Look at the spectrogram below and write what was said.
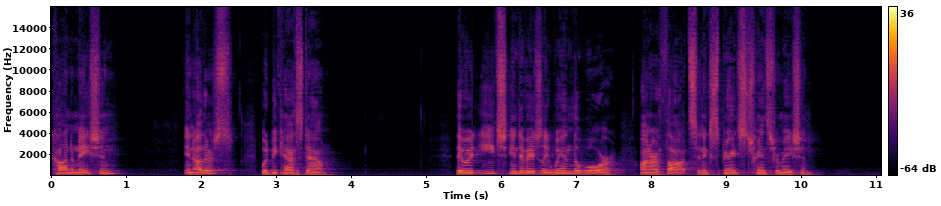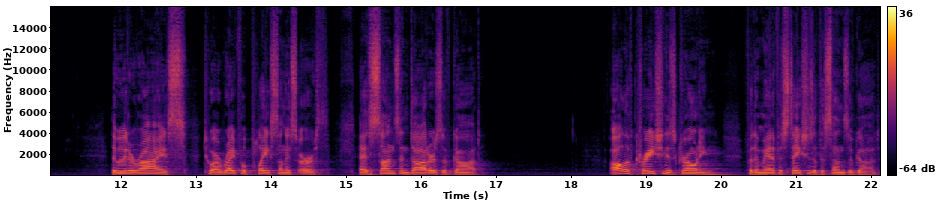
condemnation in others would be cast down. They would each individually win the war on our thoughts and experience transformation. That we would arise to our rightful place on this earth as sons and daughters of God. All of creation is groaning for the manifestations of the sons of God.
